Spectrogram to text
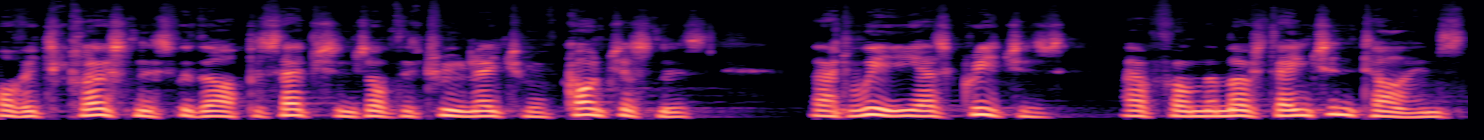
of its closeness with our perceptions of the true nature of consciousness, that we, as creatures, have from the most ancient times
